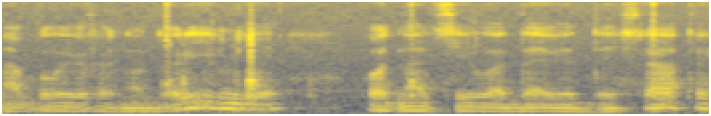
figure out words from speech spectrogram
наближено дорівнює 1,9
